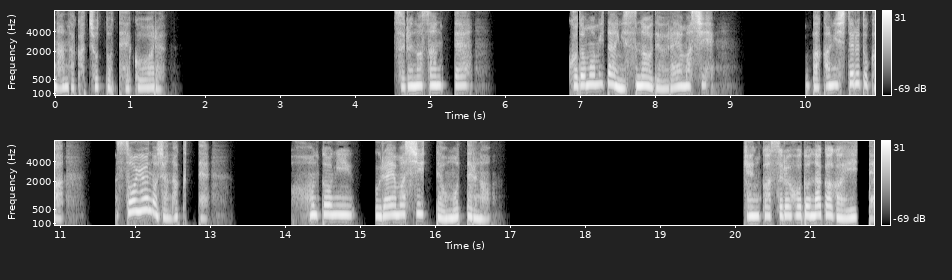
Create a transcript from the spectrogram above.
なんだかちょっと抵抗ある。鶴野さんって、子供みたいに素直で羨ましい。馬鹿にしてるとか、そういうのじゃなくって、本当に羨ましいって思ってるの。喧嘩するほど仲がいいって、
